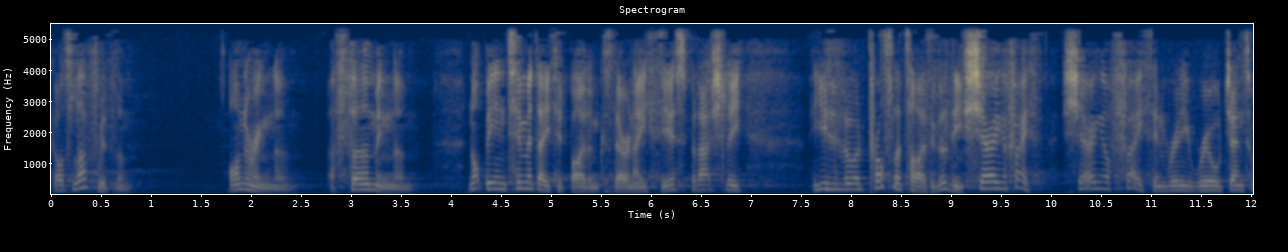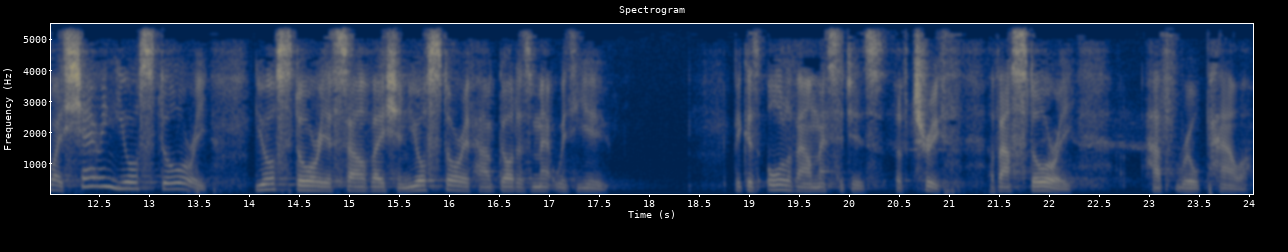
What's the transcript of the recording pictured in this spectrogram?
God's love with them, honoring them, affirming them, not be intimidated by them because they're an atheist, but actually, he uses the word proselytizing, doesn't he? Sharing your faith. Sharing your faith in really real, gentle ways. Sharing your story. Your story of salvation. Your story of how God has met with you. Because all of our messages of truth, of our story, have real power.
